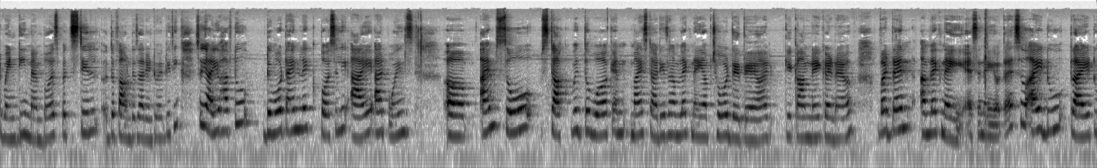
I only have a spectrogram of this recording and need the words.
20 members but still the founders are into everything so yeah you have to devote time like personally i at points uh, I'm so stuck with the work and my studies and I'm like नहीं अब छोड़ देते हैं यार कि काम नहीं करना है अब। But then I am like नहीं, ऐसे नहीं होता है। So I do try to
